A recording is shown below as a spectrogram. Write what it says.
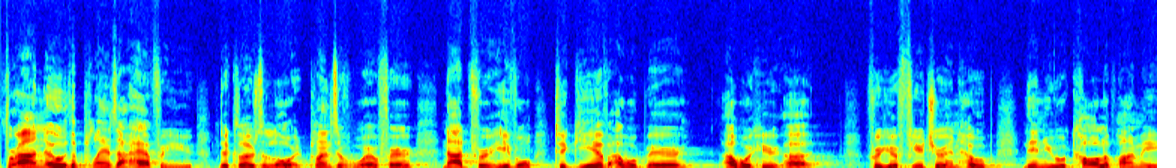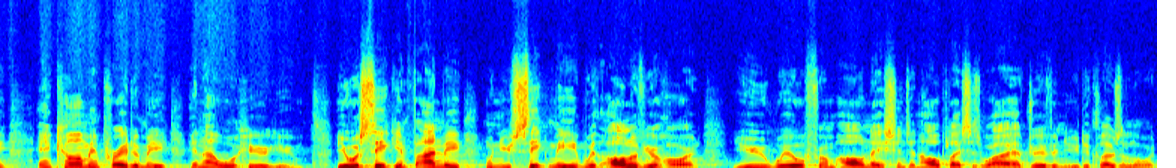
For I know the plans I have for you, declares the Lord plans of welfare, not for evil, to give I will bear I will hear uh, for your future and hope. Then you will call upon me and come and pray to me, and I will hear you. You will seek and find me when you seek me with all of your heart. You will from all nations and all places where I have driven you, declares the Lord.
